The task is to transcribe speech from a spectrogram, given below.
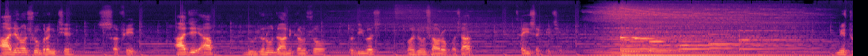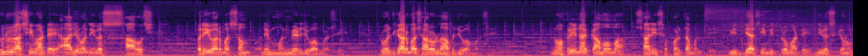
આજનો શુભ રંગ છે સફેદ. આજે આપ દૂધનું દાન કરશો તો દિવસ વધુ સારો પસાર થઈ શકે છે. મિથુન રાશિ માટે આજનો દિવસ સારો છે. પરિવારમાં સંપ અને મનમેળ જોવા મળશે. રોજગારમાં સારો લાભ જોવા મળશે. નોકરીના કામોમાં સારી સફળતા મળશે. વિદ્યાર્થી મિત્રો માટે દિવસ ઘણો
